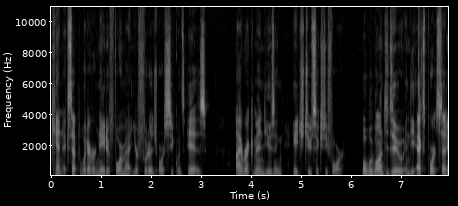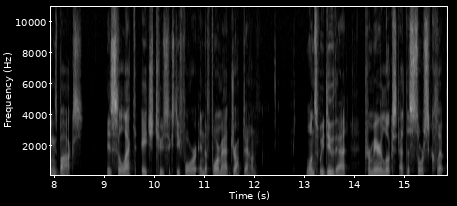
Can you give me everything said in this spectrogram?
can't accept whatever native format your footage or sequence is, I recommend using H.264. What we want to do in the Export Settings box is select H.264 in the Format dropdown. Once we do that, Premiere looks at the source clip.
